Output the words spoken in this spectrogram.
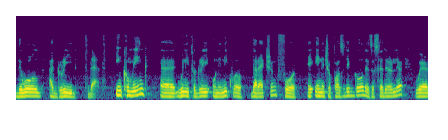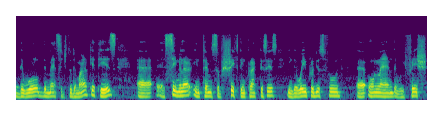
The world agreed to that. In Kunming, uh, we need to agree on an equal direction for a nature positive goal, as I said earlier, where the world, the message to the market is uh, uh, similar in terms of shifting practices in the way we produce food uh, on land, we fish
